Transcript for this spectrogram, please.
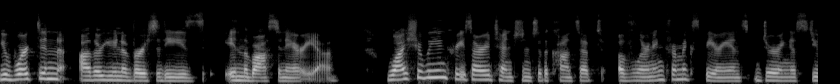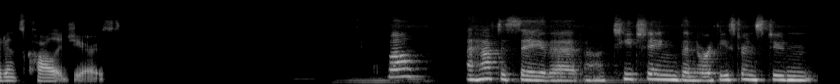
You've worked in other universities in the Boston area. Why should we increase our attention to the concept of learning from experience during a student's college years? Well, I have to say that uh, teaching the Northeastern student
